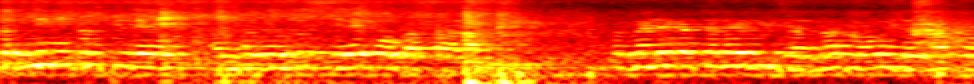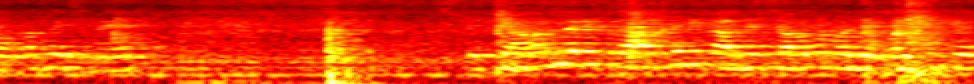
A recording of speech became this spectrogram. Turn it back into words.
गर्मी निकलती रहे, अंदर अंदर सेक होगा सारा। तो मैंने कहा, चले अभी झरना दो झरना होगा तो इसमें। तो चावल मेरे खराब में निकालने, चावल हमारे बन चुके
